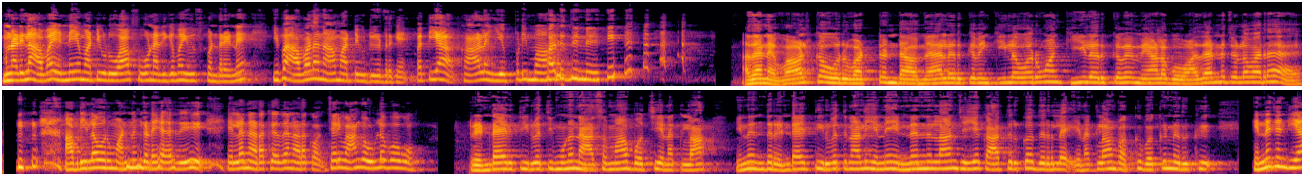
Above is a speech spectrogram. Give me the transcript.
முன்னாடிலாம் அவ என்னைய மாட்டி விடுவா ஃபோன் அதிகமா யூஸ் பண்றேன்னு. இப்போ அவளை நான் மாட்டி விட்டுக்கிட்டு இருக்கேன். பத்தியா? காலம் எப்படி மாறுதுன்னு. அதானே வாழ்க்கை ஒரு வட்டண்டா மேலே இருக்கவன் கீழே வருவான் கீழே இருக்கவன் மேலே போவான். அதானே சொல்ல வர அப்படிலாம் ஒரு மண்ணும் கிடையாது. எல்லாம் நடக்கதான் நடக்கும். சரி வாங்க உள்ள போவோம். ரெண்டாயிரத்தி இருபத்தி மூணு நாசமா போச்சு எனக்கெல்லாம். இன்னும் இந்த ரெண்டாயிரத்தி இருபத்தி நாலு என்ன என்னென்னலாம் செய்ய காத்திருக்கோ தெரியல. எனக்கெல்லாம் பக்கு பக்குன்னு இருக்கு. என்ன சந்தியா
